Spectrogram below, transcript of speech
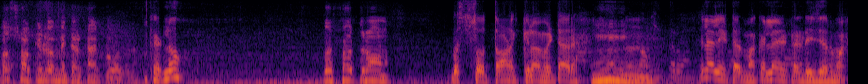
બસો કિલોમીટર કાપ્યો કેટલું? બસો ત્રણ. બસો ત્રણ કિલોમીટર. કેટલા લીટરમાં? કેટલા લીટર ડીઝલમાં?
